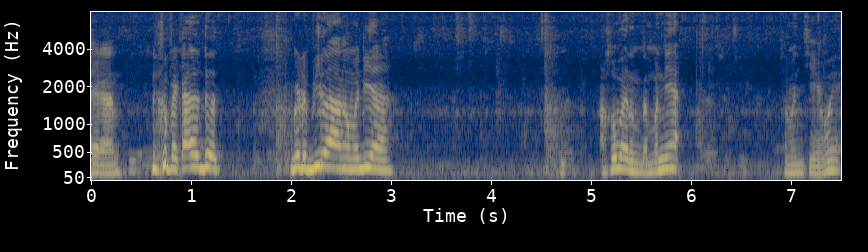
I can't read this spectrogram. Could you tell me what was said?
ya kan? Gue PKL tuh gue udah bilang sama dia. Aku bareng temen ya. Temen cewek.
